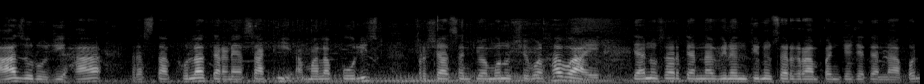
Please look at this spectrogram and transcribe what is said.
आज रोजी हा रस्ता खुला करण्यासाठी आम्हाला पोलीस प्रशासन किंवा मनुष्यबळ हवं आहे. त्यानुसार त्यांना विनंतीनुसार ग्रामपंचायतच्या त्यांना आपण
